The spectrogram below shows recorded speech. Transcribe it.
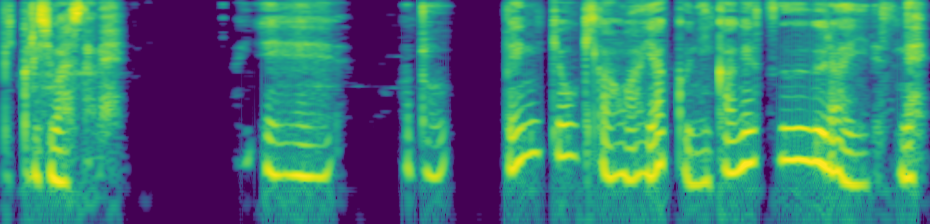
びっくりしましたね。えー、あと、勉強期間は約2ヶ月ぐらいですね。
